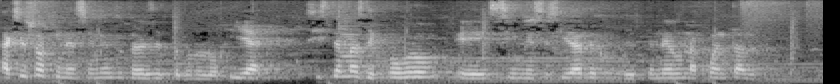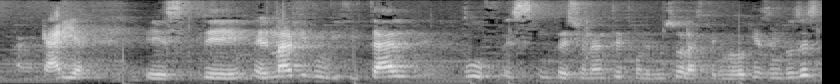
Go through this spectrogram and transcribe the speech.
acceso a financiamiento a través de tecnología, sistemas de cobro eh, sin necesidad de, tener una cuenta bancaria, este, el marketing digital, es impresionante con el uso de las tecnologías, entonces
